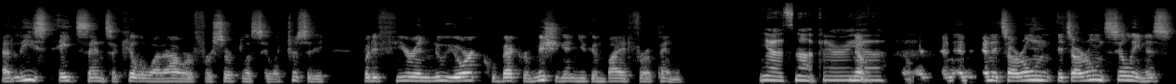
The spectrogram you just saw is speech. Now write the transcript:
at least 8 cents a kilowatt hour for surplus electricity. But if you're in new york quebec or michigan you can buy it for a penny. Yeah it's not fair no, yeah. No. And, and and it's our own it's our own silliness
